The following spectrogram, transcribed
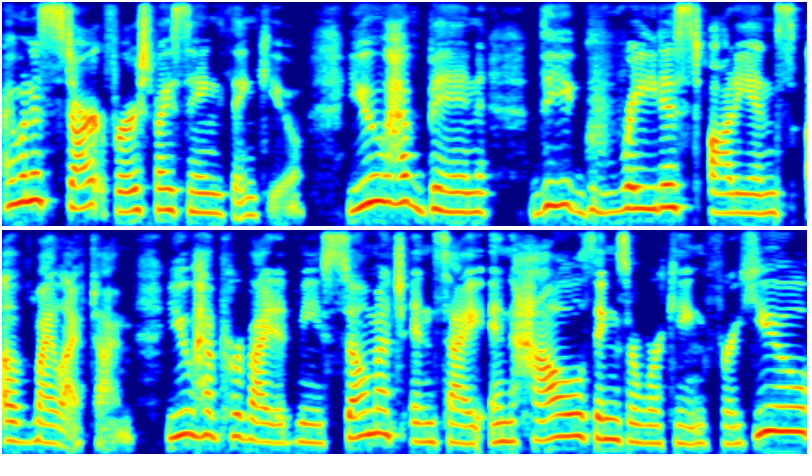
I want to start first by saying thank you. You have been the greatest audience of my lifetime. You have provided me so much insight in how things are working for you,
